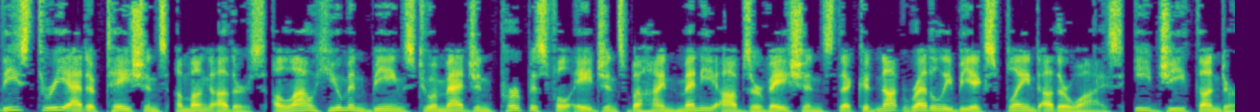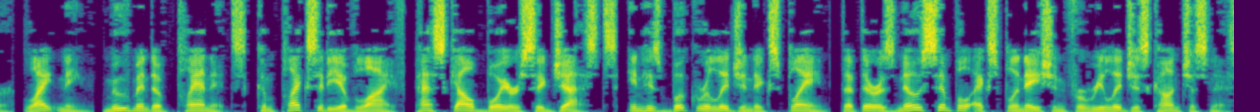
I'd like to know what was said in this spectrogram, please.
These three adaptations among others allow human beings to imagine purposeful agents behind many observations that could not readily be explained otherwise, e.g. thunder, lightning, movement of planets, complexity of life. Pascal Boyer suggests, in his book Religion Explained, that there is no simple explanation for religious consciousness.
